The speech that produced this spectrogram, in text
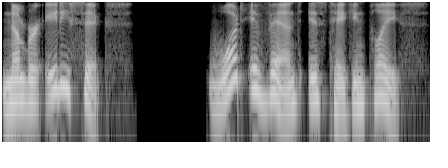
Number 86. What event is taking place?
